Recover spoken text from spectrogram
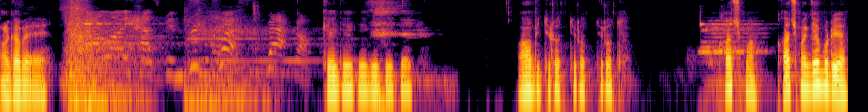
Aga be. Gel gel gel gel gel. Abi dirot dirot dirot. Kaçma. Kaçma gel buraya.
